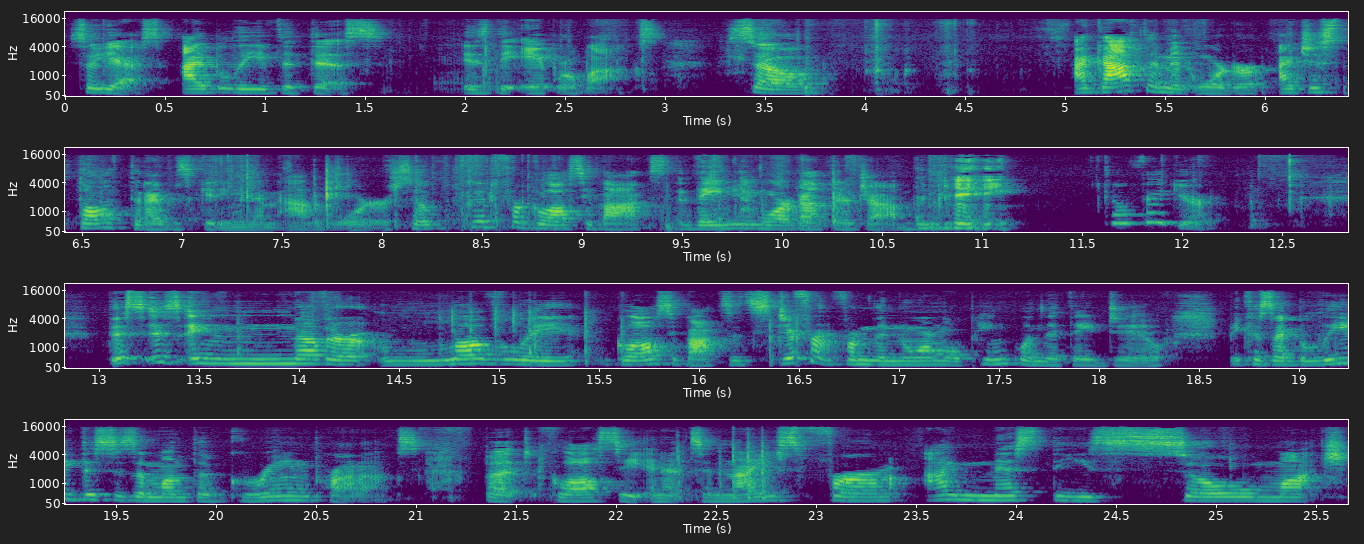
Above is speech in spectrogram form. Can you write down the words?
So yes, I believe that this is the April box. So I got them in order. I just thought that I was getting them out of order. So good for Glossy Box. They knew more about their job than me. Go figure. This is another lovely glossy box. It's different from the normal pink one that they do because I believe this is a month of green products, but glossy and it's a nice firm. I miss these so much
